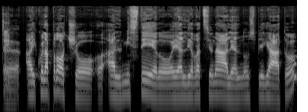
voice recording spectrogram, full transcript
sì. eh, hai quell'approccio al mistero e all'irrazionale, al non spiegato,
